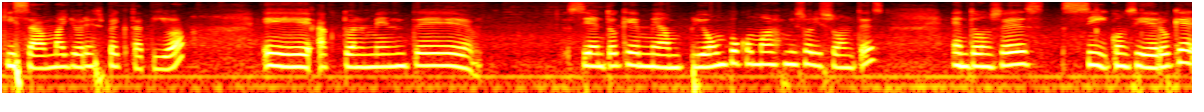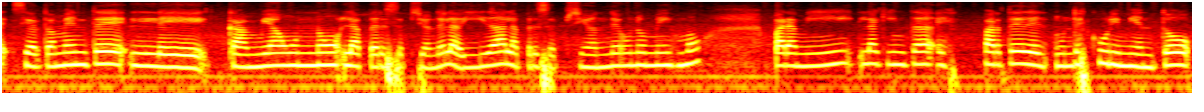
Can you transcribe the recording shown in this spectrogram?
quizá mayor expectativa. Eh, actualmente siento que me amplió un poco más mis horizontes. Entonces sí, considero que ciertamente le cambia a uno la percepción de la vida, la percepción de uno mismo. Para mí la quinta es parte de un descubrimiento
